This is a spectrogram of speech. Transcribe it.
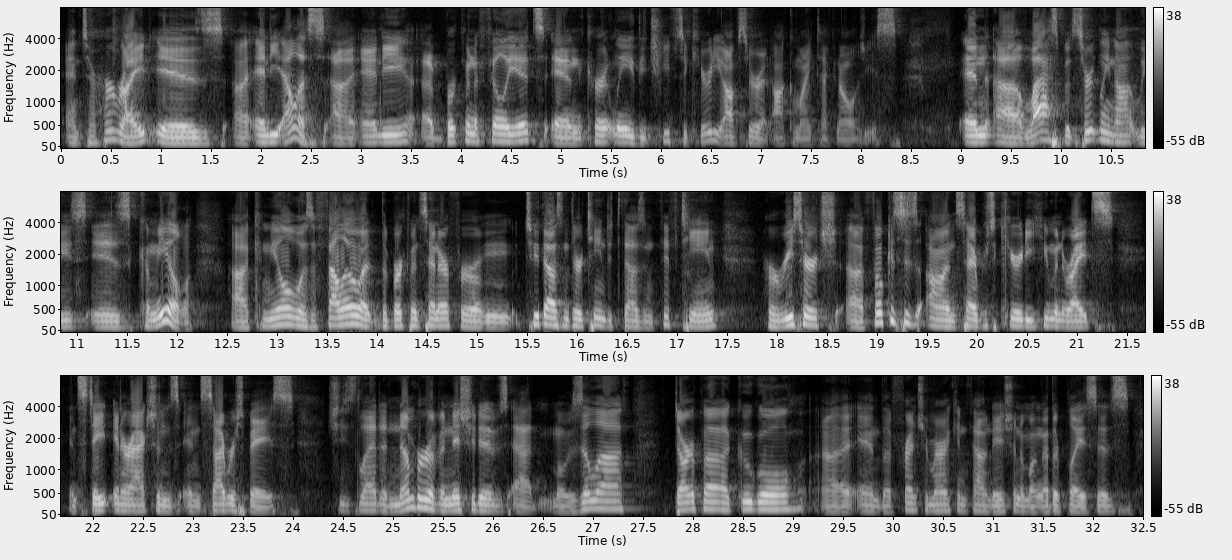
And to her right is uh, Andy Ellis. Uh, Andy, a Berkman affiliate and currently the chief security officer at Akamai Technologies. And uh, last but certainly not least is Camille. Uh, Camille was a fellow at the Berkman Center from 2013 to 2015 her research uh, focuses on cybersecurity, human rights, and state interactions in cyberspace. She's led a number of initiatives at Mozilla, DARPA, Google, uh, and the French-American Foundation, among other places.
